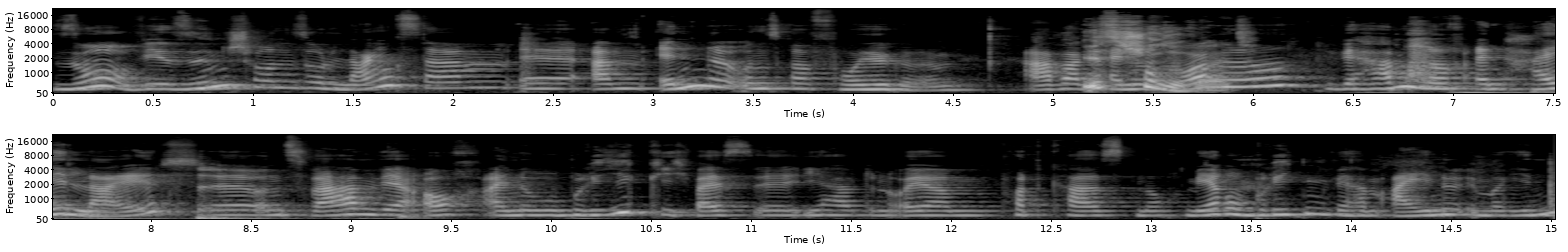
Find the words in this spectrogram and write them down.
So, wir sind schon so langsam äh, am Ende unserer Folge. Aber Ist keine Sorge, soweit. wir haben noch ein Highlight. Äh, und zwar haben wir auch eine Rubrik. Ich weiß, äh, ihr habt in eurem Podcast noch mehr Rubriken. Wir haben eine immerhin.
